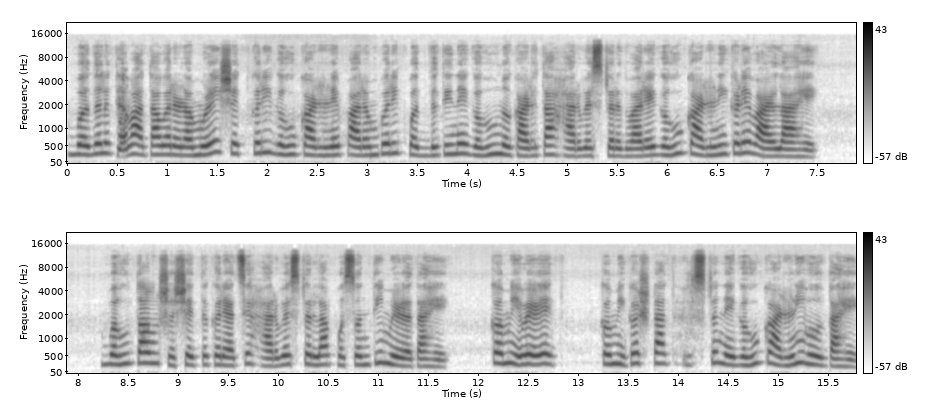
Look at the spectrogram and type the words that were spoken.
बदलत्या वातावरणामुळे शेतकरी गहू काढणे पारंपरिक पद्धतीने गहू न काढता हार्वेस्टरद्वारे गहू काढणीकडे वाळला आहे. बहुतांश शेतकऱ्याचे हार्वेस्टरला पसंती मिळत आहे. कमी वेळेत कमी कष्टात हिस्टने गहू काढणी होत आहे.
